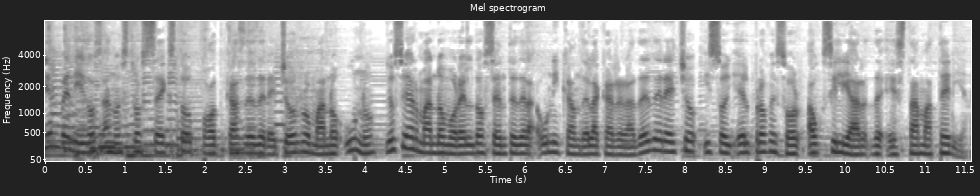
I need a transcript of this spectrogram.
Bienvenidos a nuestro sexto podcast de Derecho Romano 1. Yo soy Armando Morel, docente de la UNICAM de la carrera de Derecho y soy el profesor auxiliar de esta materia.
